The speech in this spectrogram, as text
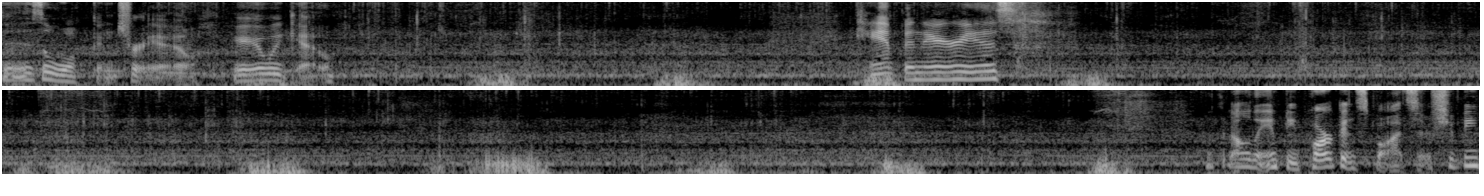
This is a walking trail. Here we go. Camping areas. Look at all the empty parking spots. There should be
